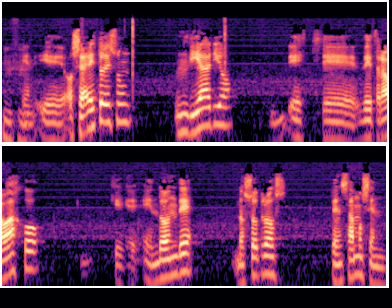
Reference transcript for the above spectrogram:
Eh, o sea, esto es un, diario este, de trabajo que, en donde nosotros pensamos en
